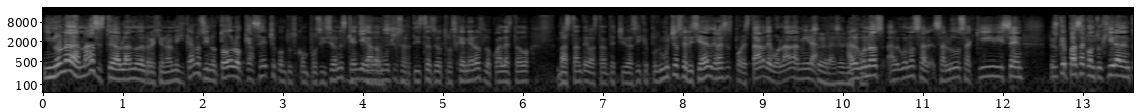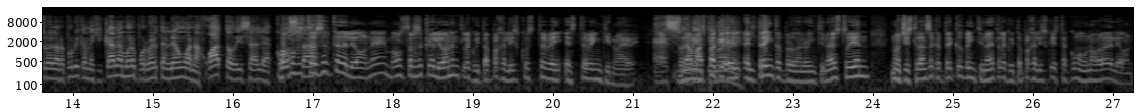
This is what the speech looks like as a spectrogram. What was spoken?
Y no nada más estoy hablando del regional mexicano, sino todo lo que has hecho con tus composiciones que han llegado a muchos artistas de otros géneros, lo cual ha estado bastante, bastante chido. Así que pues muchas felicidades, gracias por estar de volada. Mira, gracias, algunos, algunos sal- saludos aquí dicen, ¿qué pasa con tu gira dentro de la República Mexicana? Muero por verte en León, Guanajuato, dice Ale Acosta. Vamos a estar cerca de León, ¿eh? Vamos a estar cerca de León en Tlacuitapa, Jalisco, este, este 29. Eso, no, más para que el, 29. el 30, perdón, el 29 estoy en Nochistlán, Zacatecas, 29 Tlacuitapa, Jalisco y está como una hora de León.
